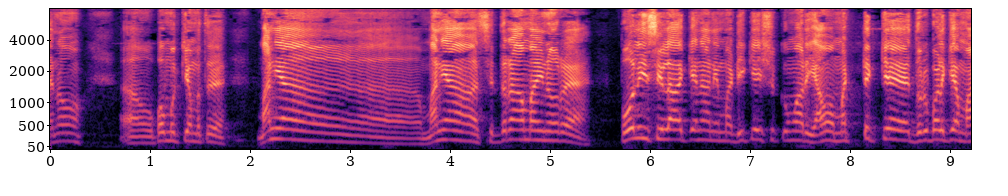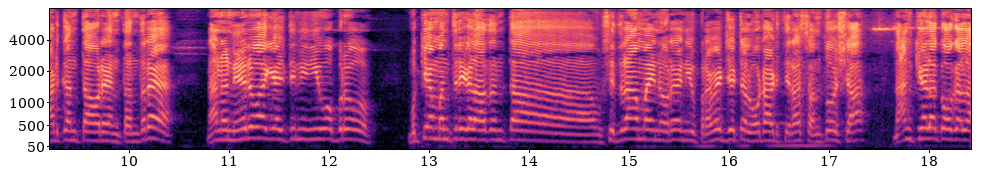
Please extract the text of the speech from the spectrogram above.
ಏನೋ ಉಪಮುಖ್ಯಮಂತ್ರಿ ಮಾನ್ಯ ಮಾನ್ಯ ಸಿದ್ದರಾಮಯ್ಯನವ್ರೆ. ಪೊಲೀಸ್ ಇಲಾಖೆನ ನಿಮ್ಮ ಡಿ ಕೆ ಶಿವಕುಮಾರ್ ಯಾವ ಮಟ್ಟಕ್ಕೆ ದುರ್ಬಳಕೆ ಮಾಡ್ಕಂತಾವ್ರೆ ಅಂತಂದ್ರೆ ನಾನು ನೇರವಾಗಿ ಹೇಳ್ತೀನಿ, ನೀವೊಬ್ರು ಮುಖ್ಯಮಂತ್ರಿಗಳಾದಂತ ಸಿದ್ದರಾಮಯ್ಯನವರೇ, ನೀವು ಪ್ರೈವೇಟ್ ಜೆಟ್ ಅಲ್ಲಿ ಓಡಾಡ್ತೀರಾ, ಸಂತೋಷ. ನಾನು ಕೇಳಕ್ ಹೋಗಲ್ಲ.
